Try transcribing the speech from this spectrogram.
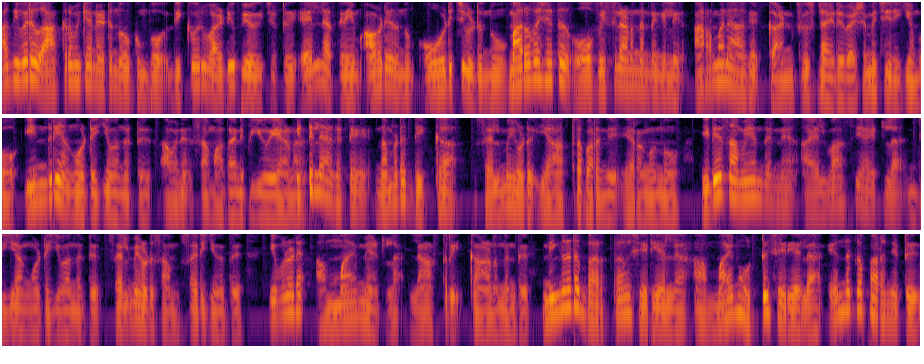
അത് ഇവരെ ആക്രമിക്കാനായിട്ട് നോക്കുമ്പോൾ ദിക്ക ഒരു വടി ഉപയോഗിച്ചിട്ട് എല്ലാത്തിനെയും അവിടെ നിന്നും ഓടിച്ചു വിടുന്നു. മറുവശത്ത് ഓഫീസിലാണെന്നുണ്ടെങ്കിൽ അർമ്മനാകെ കൺഫ്യൂസ്ഡ് ആയിട്ട് വിഷമിച്ചിരിക്കുമ്പോൾ ഇന്ദ്രി അങ്ങോട്ടേക്ക് വന്നിട്ട് അവനെ സമാധാനിപ്പിക്കുകയാണ്. വീട്ടിലാകട്ടെ നമ്മുടെ ദിക്ക സെൽമയോട് യാത്ര പറഞ്ഞ് ഇറങ്ങുന്നു. ഇതേ സമയം തന്നെ അയൽവാസിയായിട്ടുള്ള ദി അങ്ങോട്ടേക്ക് വന്നിട്ട് സൽമയോട് സംസാരിക്കുന്നത് ഇവളുടെ അമ്മായിമ്മയായിട്ടുള്ള ലാസ്ത്രി കാണുന്നുണ്ട്. നിങ്ങളുടെ ഭർത്താവ് ശരിയല്ല അമ്മായിമ്മ ഒട്ടും ശരിയല്ല എന്നൊക്കെ പറഞ്ഞിട്ട്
